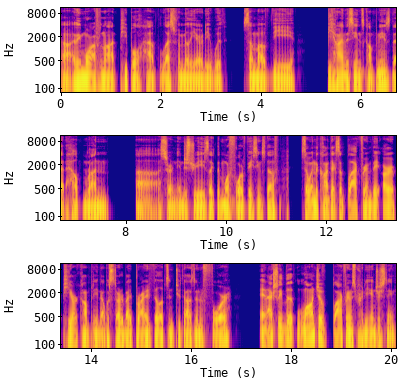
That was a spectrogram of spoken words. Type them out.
uh, I think more often than not, people have less familiarity with some of the behind the scenes companies that help run uh, certain industries, like the more forward facing stuff. So, in the context of Black Frame, they are a PR company that was started by Brian Phillips in 2004. And actually, the launch of Black Frame is pretty interesting.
